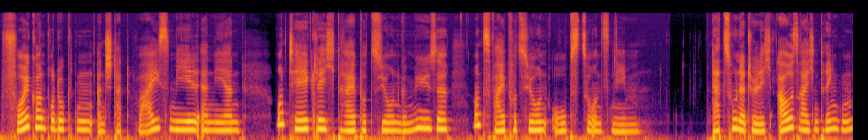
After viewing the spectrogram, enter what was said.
Vollkornprodukten anstatt Weißmehl ernähren und täglich drei Portionen Gemüse und zwei Portionen Obst zu uns nehmen. Dazu natürlich ausreichend trinken,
